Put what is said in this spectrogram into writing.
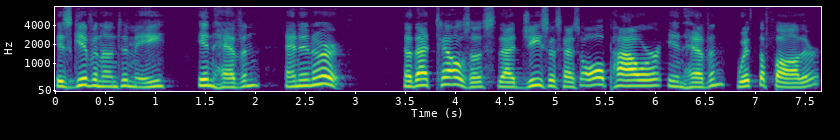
is given unto me in heaven and in earth. Now, that tells us that Jesus has all power in heaven with the Father,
